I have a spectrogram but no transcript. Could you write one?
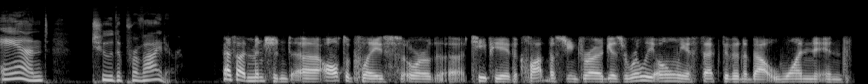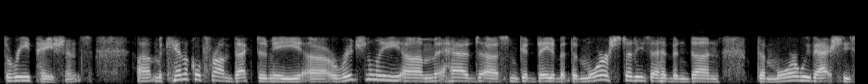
and to the provider. As I mentioned, uh, alteplase or the TPA, the clot busting drug, is really only effective in about one in three patients. Uh, mechanical thrombectomy uh, originally um, had uh, some good data, but the more studies that have been done, the more we've actually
